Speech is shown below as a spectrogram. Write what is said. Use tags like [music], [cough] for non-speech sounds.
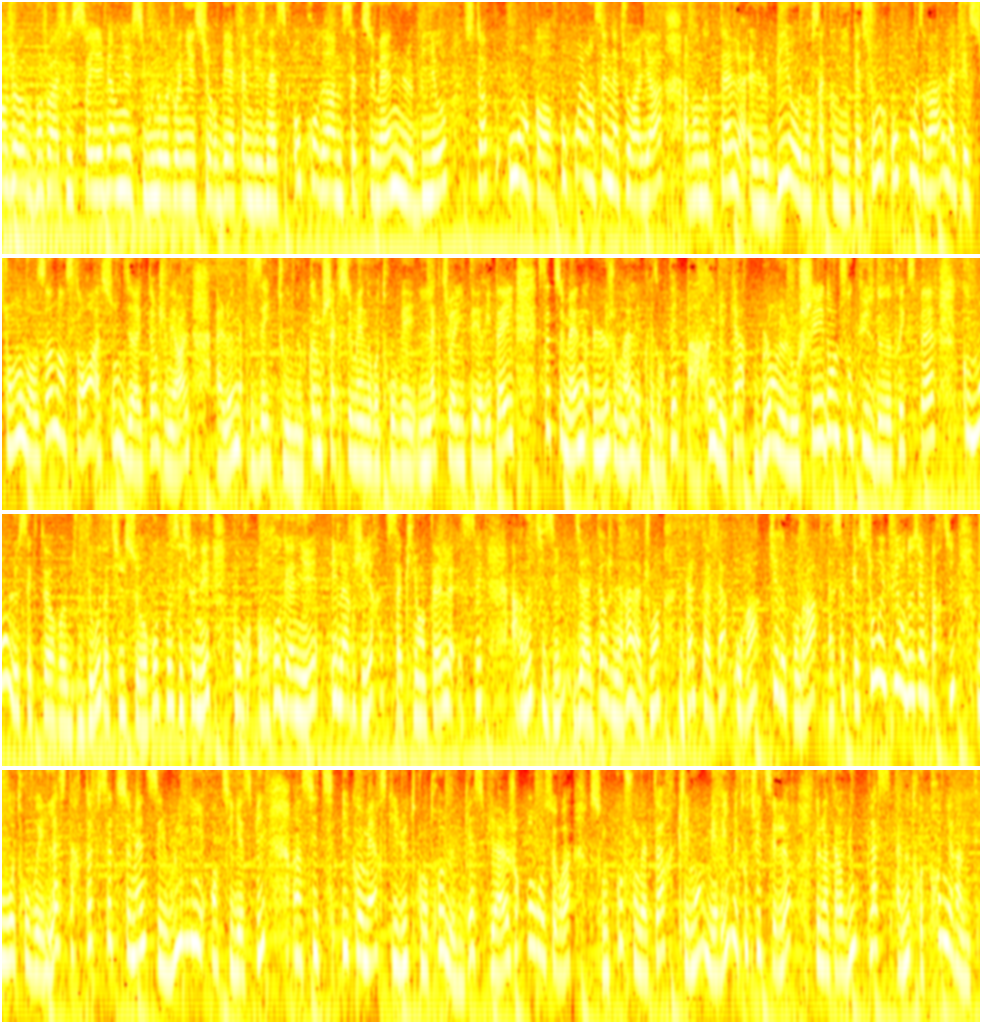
Bonjour, bonjour à tous. Soyez les bienvenus si vous nous rejoignez sur BFM Business. Au programme cette semaine, le bio, stop ou encore pourquoi lancer Naturalia? Abandonne-t-elle le bio dans sa communication? On posera la question dans un instant à son directeur général Alon Zaytoun. Comme chaque semaine, retrouvez l'actualité retail. Cette semaine, le journal est présenté par Rebecca Blanc-Lelouch. Et dans le focus de notre expert, comment le secteur du bio doit-il se repositionner pour regagner, élargir sa clientèle C'est Arnaud Tizi, directeur général adjoint d'Altavia Aura, qui répondra à cette question. Et puis en deuxième partie, vous retrouverez la start-up. Cette semaine, c'est Willy Anti-Gaspi, un site e-commerce qui lutte contre le gaspillage. On recevra son cofondateur Clément Méry. Mais tout de suite, c'est l'heure de l'interview. Place à notre premier invité.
